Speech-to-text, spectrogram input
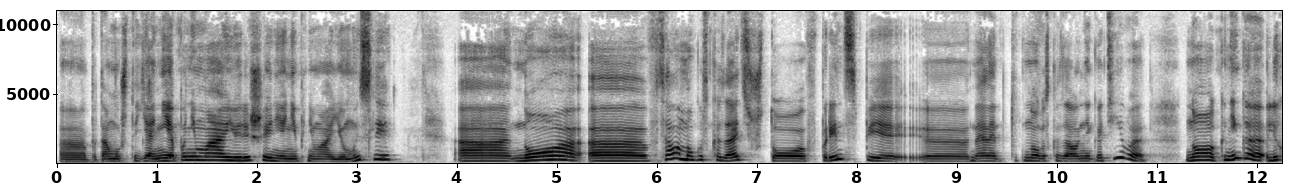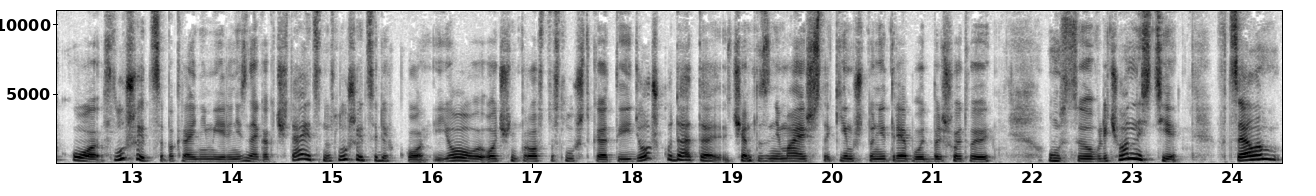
А, потому что я не понимаю ее решения, не понимаю ее мысли. А, но а, в целом могу сказать, что, в принципе, э, наверное, тут много сказала негатива, но книга легко слушается, по крайней мере, не знаю, как читается, но слушается легко. Ее очень просто слушать, когда ты идешь куда-то, чем ты занимаешься таким, что не требует большой твоей умственной увлеченности. В целом,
